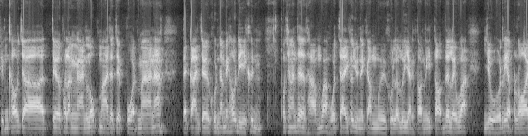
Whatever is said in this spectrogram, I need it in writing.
ถึงเขาจะเจอพลังงานลบมาจะเจ็บปวดมานะ แต่การเจอคุณทำให้เขาดีขึ้น เพราะฉะนั้นจะถามว่าหัวใจเขาอยู่ในกำมือคุณแล้วหรือยังตอนนี้ตอบได้เลยว่า อยู่เรียบร้อย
